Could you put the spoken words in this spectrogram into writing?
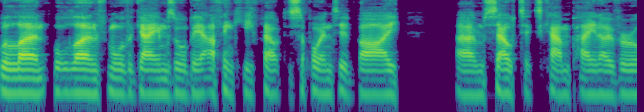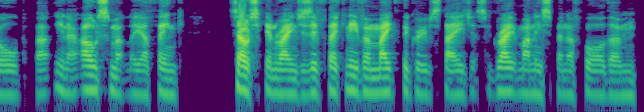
we'll learn, we'll learn from all the games. Albeit, I think he felt disappointed by um, Celtic's campaign overall, but you know, ultimately, I think Celtic and Rangers, if they can even make the group stage, it's a great money spinner for them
